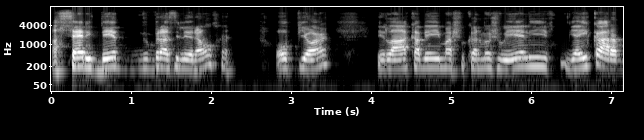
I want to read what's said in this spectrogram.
a Série D do Brasileirão ou pior. E lá acabei machucando meu joelho e, e aí, cara,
